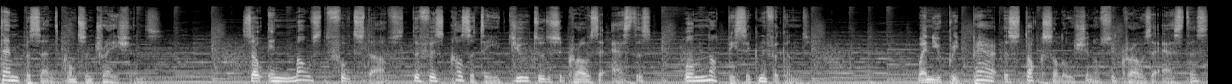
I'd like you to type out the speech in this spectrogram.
10% concentrations. So in most foodstuffs, the viscosity due to the sucrose esters will not be significant. When you prepare a stock solution of sucrose esters,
